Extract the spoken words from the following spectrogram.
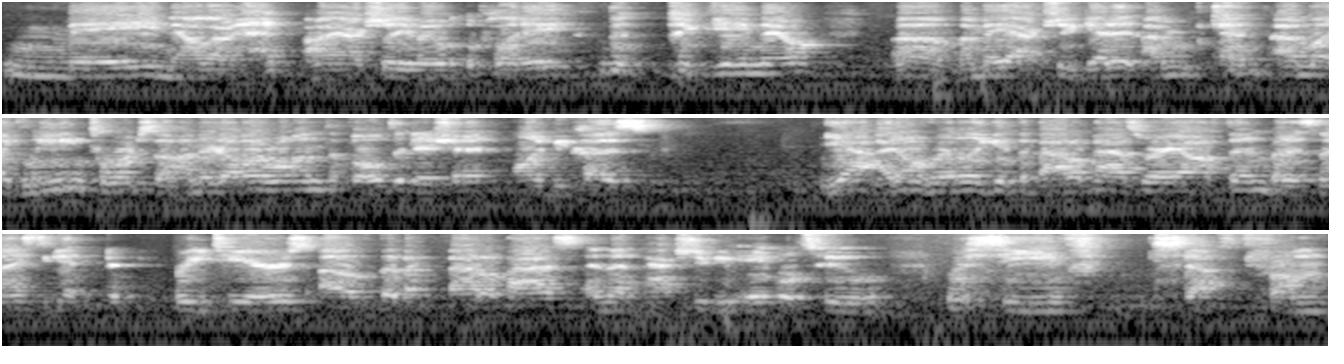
may now that I, I actually am able to play the, the game now. Um, I may actually get it. I'm I'm like leaning towards the hundred dollar one, the Vault Edition, only because yeah, I don't really get the Battle Pass very often, but it's nice to get three tiers of the Battle Pass and then actually be able to receive stuff from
